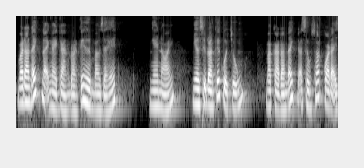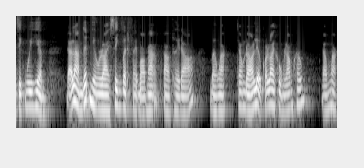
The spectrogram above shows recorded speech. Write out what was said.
và đàn ếch lại ngày càng đoàn kết hơn bao giờ hết. Nghe nói, nhờ sự đoàn kết của chúng mà cả đàn ếch đã sống sót qua đại dịch nguy hiểm, đã làm rất nhiều loài sinh vật phải bỏ mạng vào thời đó. Mở ngoặc, trong đó liệu có loài khủng long không? Đóng ngoặc.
